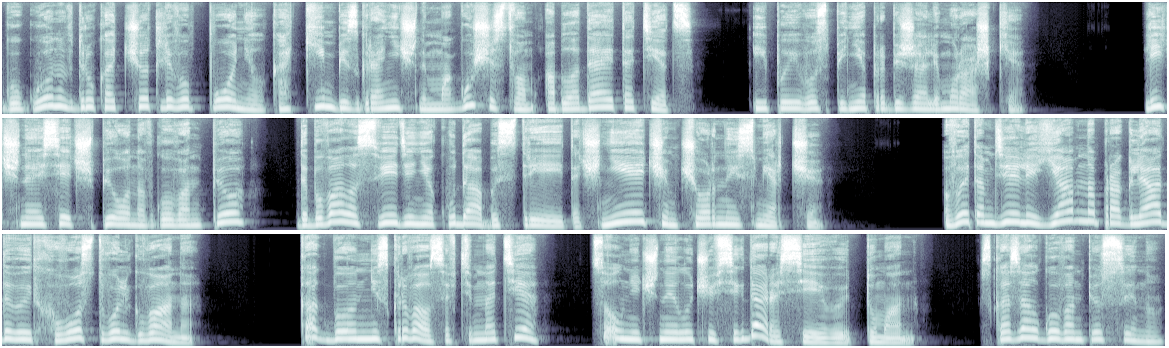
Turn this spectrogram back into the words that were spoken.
Гугон вдруг отчетливо понял, каким безграничным могуществом обладает отец, и по его спине пробежали мурашки. Личная сеть шпионов Гованпё добывала сведения куда быстрее и точнее, чем черные смерчи. В этом деле явно проглядывает хвост Вольгвана. Как бы он ни скрывался в темноте, солнечные лучи всегда рассеивают туман, сказал Гованпё сыну,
